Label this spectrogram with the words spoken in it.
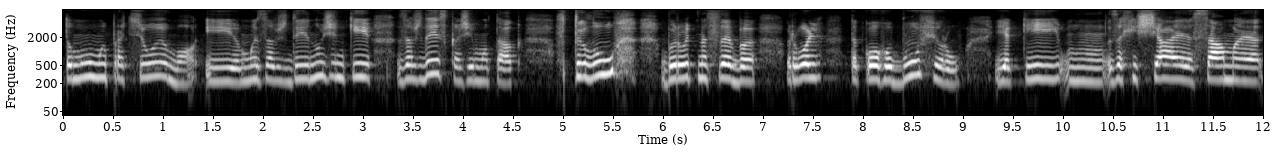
тому ми працюємо, і ми завжди, ну, жінки завжди, скажімо так, в тилу беруть на себе роль такого буферу, який захищає саме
